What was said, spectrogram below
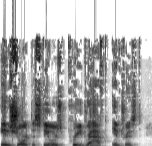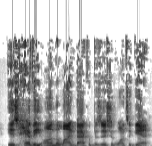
In short, the Steelers' pre draft interest is heavy on the linebacker position once again.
